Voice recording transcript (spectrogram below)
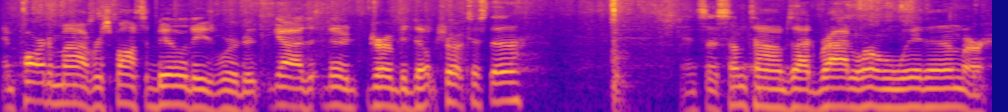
and part of my responsibilities were the guys that drove the dump trucks and stuff. And so sometimes I'd ride along with them, or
